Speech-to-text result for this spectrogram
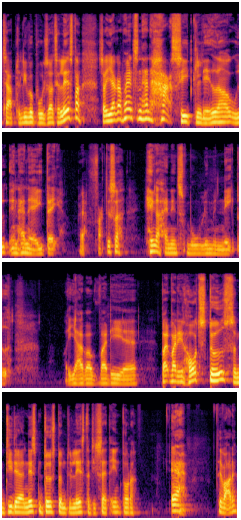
tabte Liverpool så til Leicester, så Jakob Hansen han har set glædere ud, end han er i dag. Ja, faktisk så hænger han en smule med næbet. Og Jakob, var det, uh, var, var det et hårdt stød, som de der næsten dødsdømte Leicester, de satte ind på dig? Ja, det var det.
